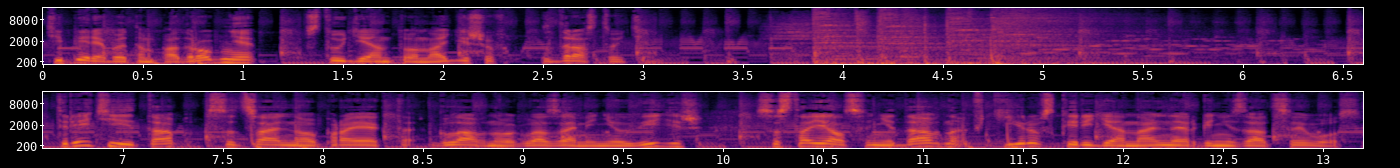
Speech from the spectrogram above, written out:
Теперь об этом подробнее в студии Антон Агишев. Здравствуйте. Третий этап социального проекта «Главного глазами не увидишь» состоялся недавно в Кировской региональной организации ВОЗ.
